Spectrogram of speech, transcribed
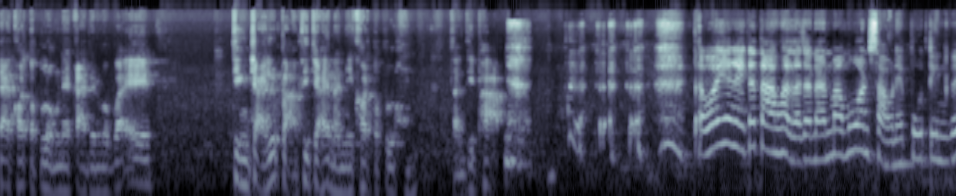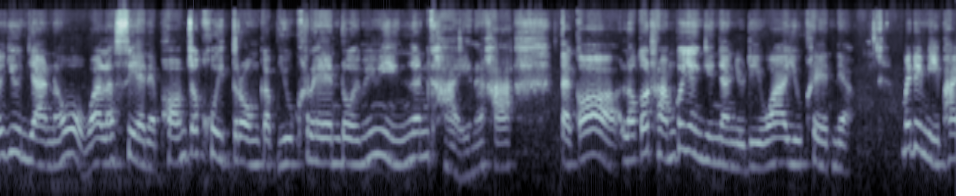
ได้ข้อตกลงเนี่ยกลายเป็นบอกว่าเอ๊ะ จริงใจหรือเปล่าที่จะให้มันมีข้อตกลงสันติภาพ แต่ว่ายังไงก็ตามค่ะหลังจากนั้นมาเมื่อวันเสาร์ในยปูตินก็ยืนยันนะบอกว่ารัสเซียเนี่ยพร้อมจะคุยตรงกับยูเครนโดยไม่มีเงื่อนไขนะคะ แต่ก็แล้วก็ทรัมป์ก็ยังยืนยันอยู่ดีว่ายูเครนเนี่ย ไม่ได้มีไพ่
